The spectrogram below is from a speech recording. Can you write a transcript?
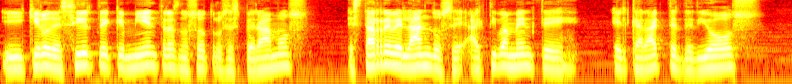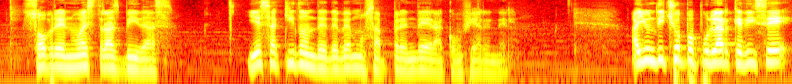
y quiero decirte que mientras nosotros esperamos, está revelándose activamente el carácter de Dios, sobre nuestras vidas y es aquí donde debemos aprender a confiar en Él. Hay un dicho popular que dice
